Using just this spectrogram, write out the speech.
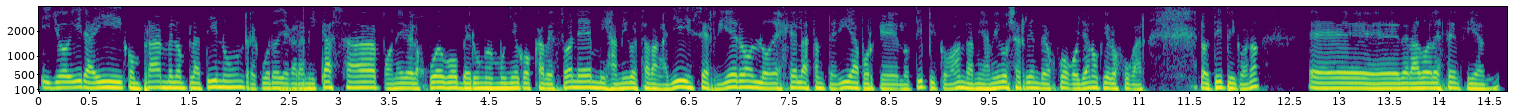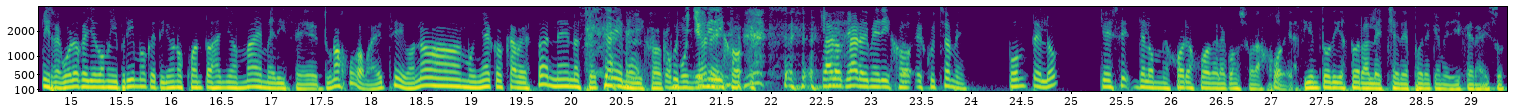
y yo ir ahí, comprármelo en Platinum, recuerdo llegar a mi casa, poner el juego, ver unos muñecos cabezones, mis amigos estaban allí, se rieron, lo dejé en la estantería porque lo típico, anda, mis amigos se ríen del juego, ya no quiero jugar, lo típico, ¿no? Eh, de la adolescencia. Y recuerdo que llegó mi primo que tenía unos cuantos años más y me dice, ¿tú no jugabas este? Y digo, no, muñecos cabezones, no sé qué. Y me dijo, me dijo, claro, claro, y me dijo, escúchame, póntelo que es de los mejores juegos de la consola. Joder, 110 horas le eché después de que me dijera eso.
